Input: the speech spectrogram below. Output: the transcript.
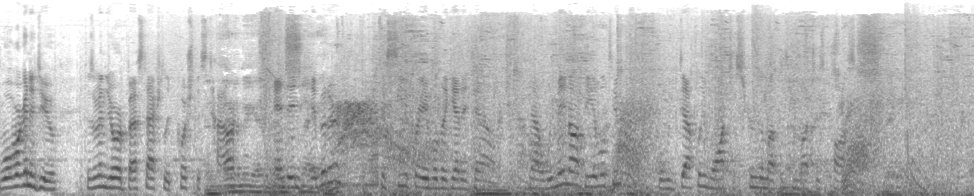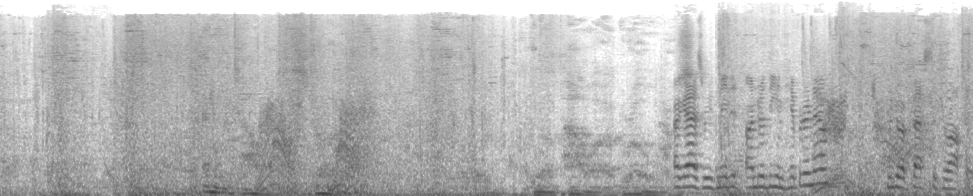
what we're gonna do gonna do our best to actually push this tower enemy has been and inhibitor to see if we're able to get it down. Now, we may not be able to, but we definitely want to screw them up as much as possible. Enemy tower destroyed. Your power grows. Alright guys, we've made it under the inhibitor now. We're gonna do our best to drop it.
